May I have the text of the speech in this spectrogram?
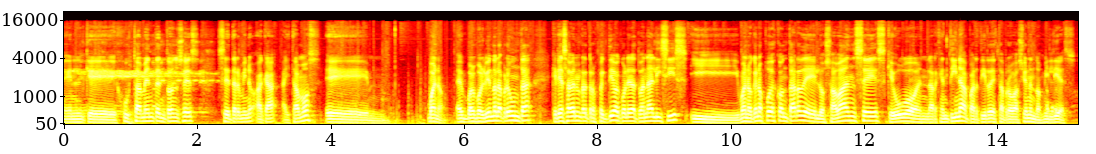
en el que justamente entonces se terminó, acá, ahí estamos, eh, bueno, eh, volviendo a la pregunta, quería saber en retrospectiva cuál era tu análisis y, bueno, ¿qué nos puedes contar de los avances que hubo en la Argentina a partir de esta aprobación en 2010?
